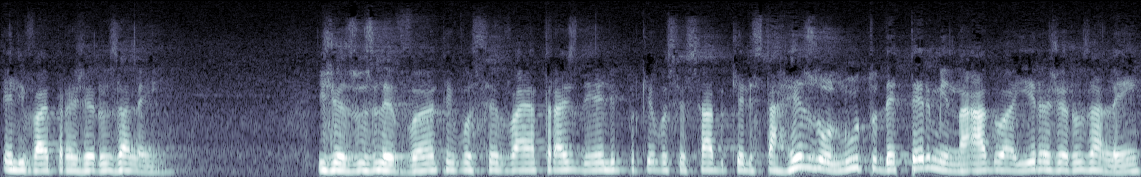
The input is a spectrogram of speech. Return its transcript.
ele vai para Jerusalém. E Jesus levanta e você vai atrás dele, porque você sabe que ele está resoluto, determinado a ir a Jerusalém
